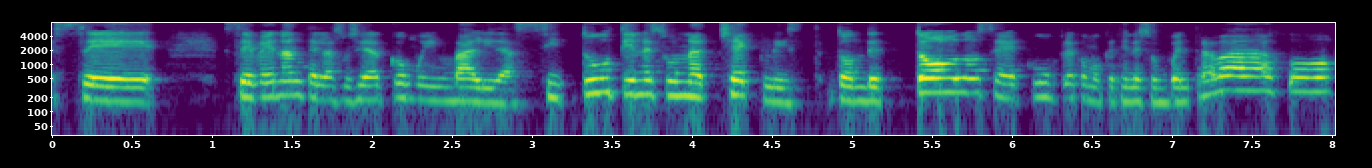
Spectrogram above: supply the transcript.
se, ven ante la sociedad como inválidas. Si tú tienes una checklist donde todo se cumple, como que tienes un buen trabajo,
